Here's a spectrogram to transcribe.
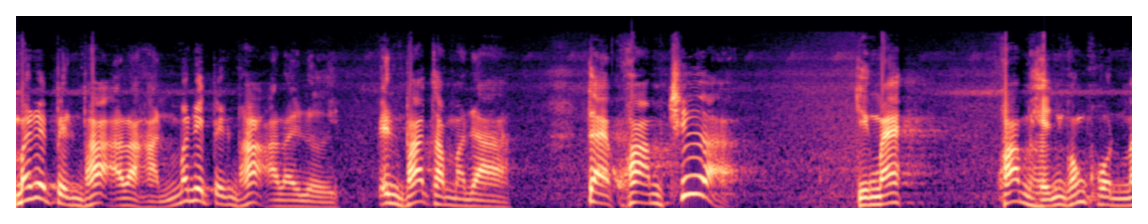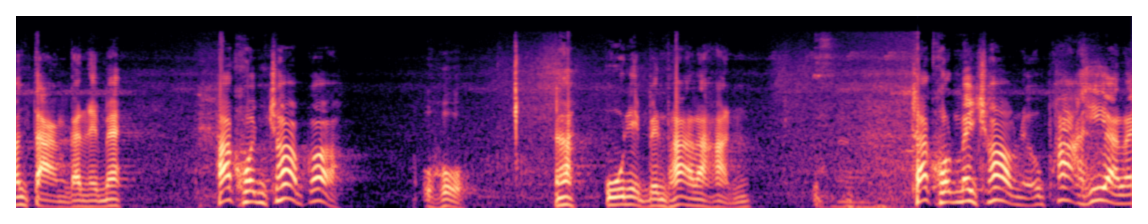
ไม่ได้เป็นพระอรหันต์ไม่ได้เป็นพระอะไรเลย เป็นพระธรรมดา แต่ความเชื่อ จริงไหมความเห็นของคนมันต่างกันเห็นไหมถ้าคนชอบก็ โอ้โห นะกูนี่เป็นพระอรหันต์ถ้าคนไม่ชอบเนี่ยโอ้พระเฮียอะไร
